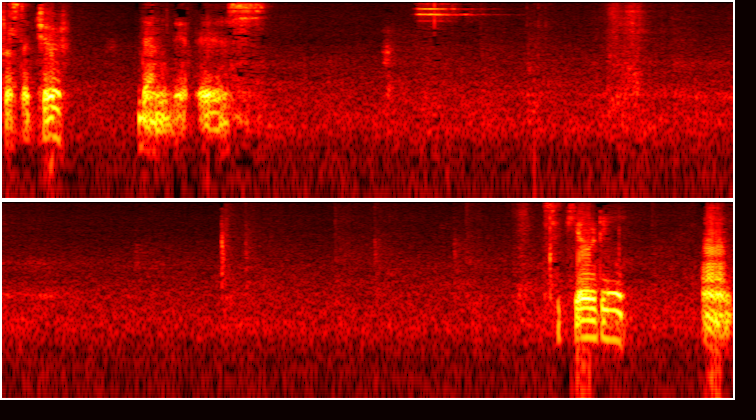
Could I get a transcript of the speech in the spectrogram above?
infrastructure then there is security and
